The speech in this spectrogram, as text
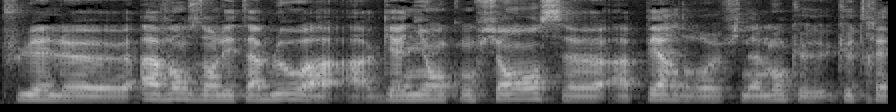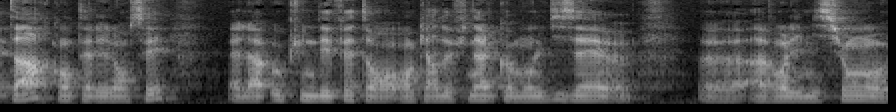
plus elle avance dans les tableaux, à, gagner en confiance, à perdre finalement que, que, très tard quand elle est lancée. Elle a aucune défaite en, quart de finale, comme on le disait euh, euh, avant l'émission.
